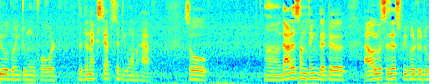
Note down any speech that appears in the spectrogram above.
you are going to move forward with the next steps that you want to have. So uh, that is something that uh, I always suggest people to do.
